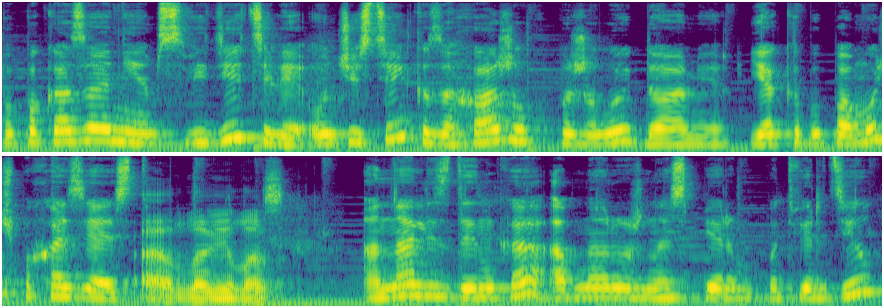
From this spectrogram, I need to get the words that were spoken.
По показаниям свидетелей, он частенько захаживал к пожилой даме, якобы помочь по хозяйству. А, ловилась. Анализ ДНК, обнаруженный спермой, подтвердил,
